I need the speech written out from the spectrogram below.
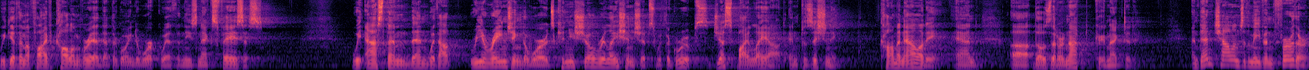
We give them a five column grid that they're going to work with in these next phases. We ask them then, without rearranging the words, can you show relationships with the groups just by layout and positioning, commonality, and uh, those that are not connected? And then challenge them even further.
